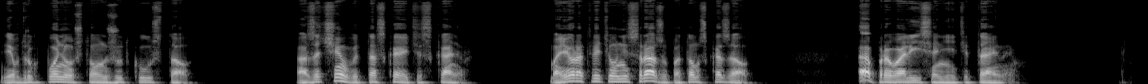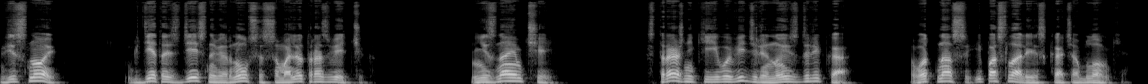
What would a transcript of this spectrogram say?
Я вдруг понял, что он жутко устал. «А зачем вы таскаете сканер?» Майор ответил не сразу, потом сказал. «А провались они, эти тайны». Весной где-то здесь навернулся самолет-разведчик. Не знаем чей. Стражники его видели, но издалека. Вот нас и послали искать обломки.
